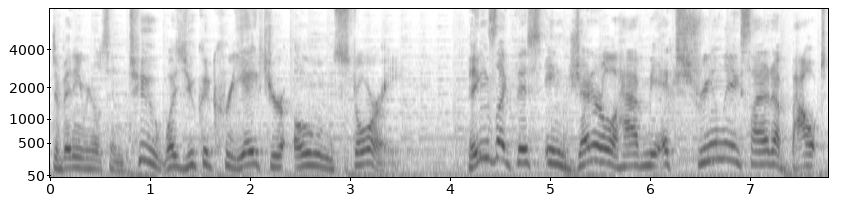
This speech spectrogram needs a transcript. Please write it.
Divinity Sin 2 was you could create your own story. Things like this in general have me extremely excited about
